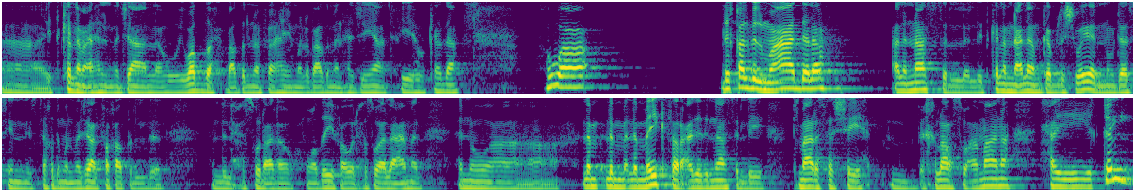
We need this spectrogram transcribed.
آه، يتكلم عن هالمجال أو يوضح بعض المفاهيم ولا بعض المنهجيات فيه وكذا. هو لقلب المعادلة على الناس اللي تكلمنا عليهم قبل شوية إنه جالسين يستخدموا المجال فقط للحصول على وظيفة أو الحصول على عمل إنه آه، لما لما يكثر عدد الناس اللي تمارس هالشيء بإخلاص وأمانة حيقل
